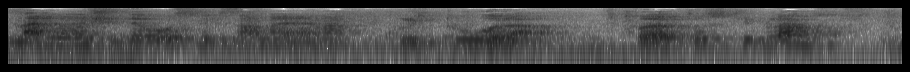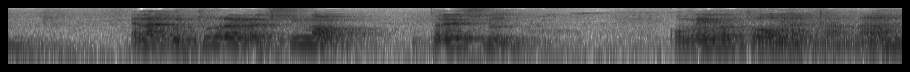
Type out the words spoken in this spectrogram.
Najpomembnejši del osnih zame je ena kultura, odprtosti bila. Ena kultura, recimo, prej sem omenil Toneta, ne?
